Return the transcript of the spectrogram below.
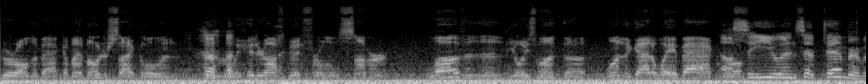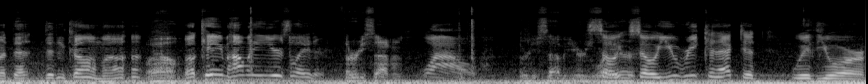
girl on the back of my motorcycle, and really hit it off good for a little summer love, and then you always want the one that got away back. I'll see you in September, but that didn't come, huh? Well, Well, it came how many years later? 37. Wow. 37 years So, later. so you reconnected with your,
